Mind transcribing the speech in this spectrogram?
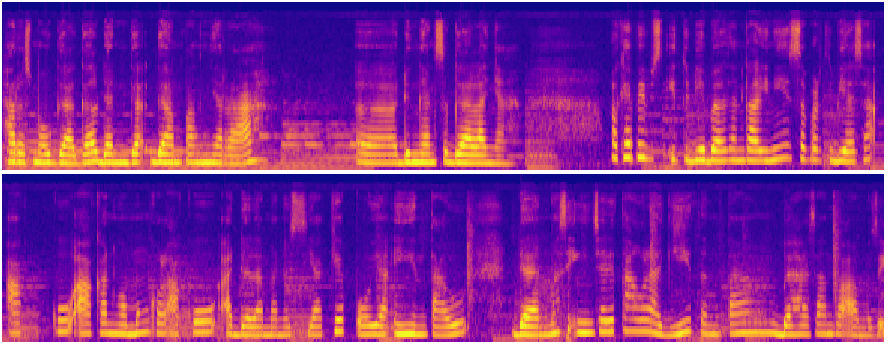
Harus mau gagal dan gak gampang nyerah uh, dengan segalanya. Oke Pips, itu dia bahasan kali ini. Seperti biasa, aku akan ngomong kalau aku adalah manusia kepo yang ingin tahu dan masih ingin cari tahu lagi tentang bahasan soal musik.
